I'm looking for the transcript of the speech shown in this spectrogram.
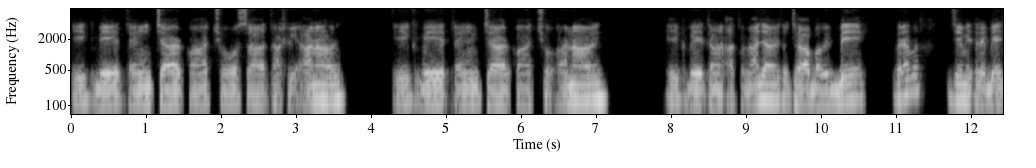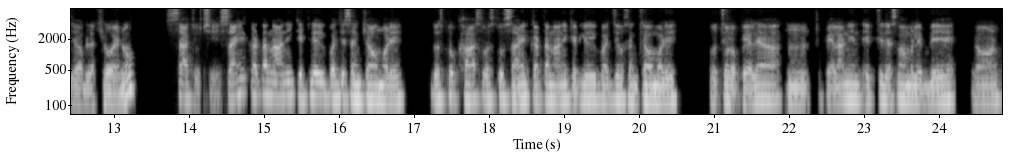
એક, બે, ત્રણ, ચાર, પાંચ, છ, સાત, આઠ, એટલે આના આવે. એક, બે, ત્રણ, ચાર, પાંચ, છ, આના આવે. એક, બે, ત્રણ, આ તો ના જ આવે, તો જવાબ આવે બે. બરાબર? જે મિત્રે બે જવાબ લખ્યો એનું સાચું છે. સાહીઠ કરતા નાની કેટલી અવિભાજ્ય સંખ્યાઓ મળે? દોસ્તો, ખાસ વસ્તુ, સાહીઠ કરતા નાની કેટલી અવિભાજ્ય સંખ્યાઓ મળે? તો ચલો, પહેલા પહેલાની એક થી દસમાં મળે બે, ત્રણ,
